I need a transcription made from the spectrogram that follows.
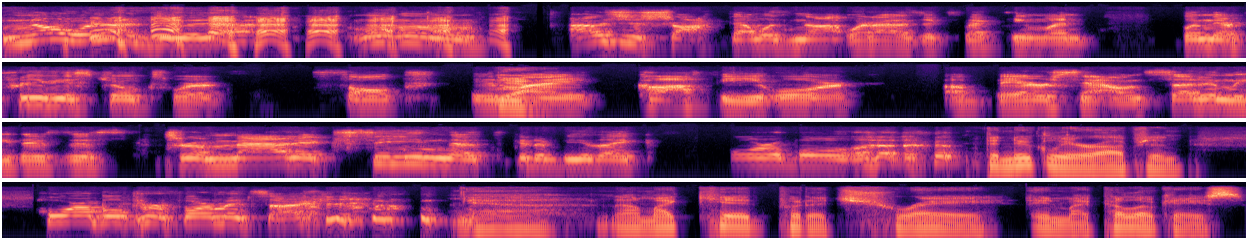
No, we're not doing that. Mm-mm. I was just shocked. That was not what I was expecting when when their previous jokes were salt in Yeah. my coffee or a bear sound. Suddenly there's this dramatic scene that's gonna be like horrible the nuclear option. horrible performance art. Yeah. Now my kid put a tray in my pillowcase,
